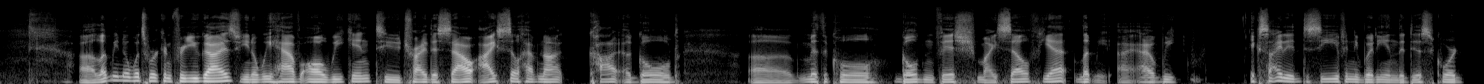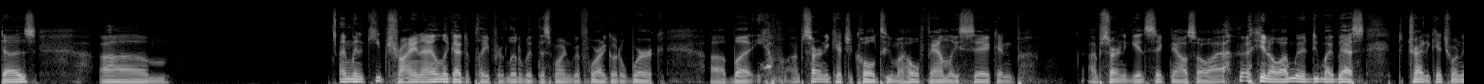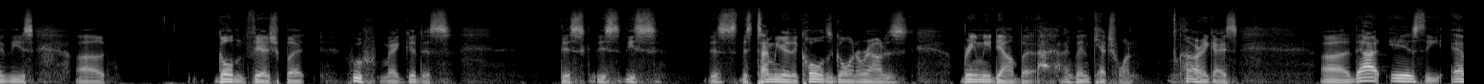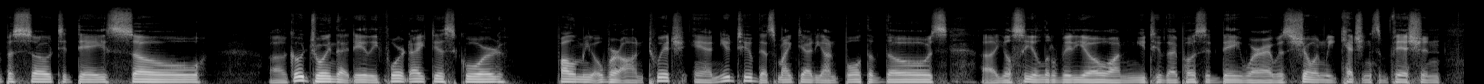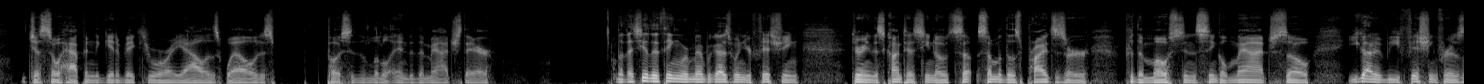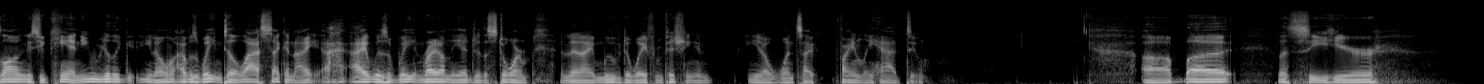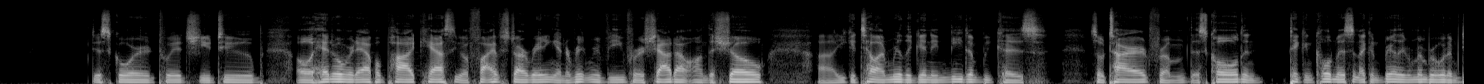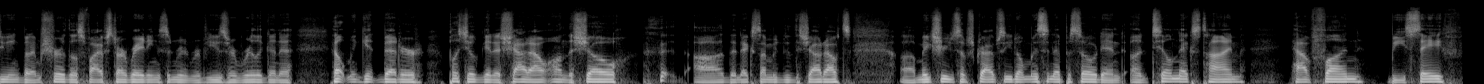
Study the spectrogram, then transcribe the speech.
Uh, let me know what's working for you guys. You know, we have all weekend to try this out. I still have not caught a gold, uh, mythical golden fish myself yet. Let me. I, I'll be excited to see if anybody in the Discord does. Um, I'm going to keep trying. I only got to play for a little bit this morning before I go to work, uh, but I'm starting to catch a cold too. My whole family's sick, and I'm starting to get sick now. So I, you know, I'm going to do my best to try to catch one of these uh, golden fish. But, whew, my goodness, this this this this this time of year, the cold is going around is bringing me down. But I'm going to catch one. All right, guys. Uh, that is the episode today. So uh, go join that daily Fortnite Discord. Follow me over on Twitch and YouTube. That's Mike Daddy on both of those. Uh, you'll see a little video on YouTube that I posted today where I was showing me catching some fish and just so happened to get a victory royale as well. Just posted the little end of the match there. But that's the other thing. Remember, guys, when you're fishing, during this contest, you know, so, some of those prizes are for the most in a single match. So you got to be fishing for as long as you can. You really, you know, I was waiting until the last second. I, I, I was waiting right on the edge of the storm, and then I moved away from fishing, and you know, once I finally had to. Uh, but let's see here. Discord, Twitch, YouTube. Oh, head over to Apple Podcasts, leave a five star rating and a written review for a shout out on the show. Uh, you could tell I'm really going to need them because so tired from this cold and taking cold medicine. And I can barely remember what I'm doing, but I'm sure those five star ratings and written reviews are really going to help me get better. Plus, you'll get a shout out on the show uh, the next time we do the shout outs. Uh, make sure you subscribe so you don't miss an episode. And until next time, have fun, be safe,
